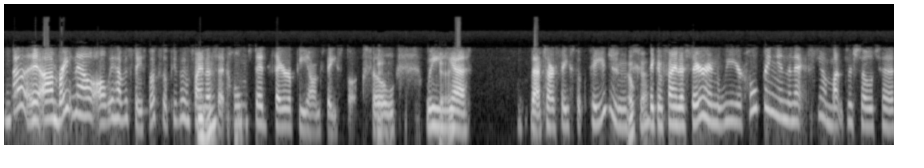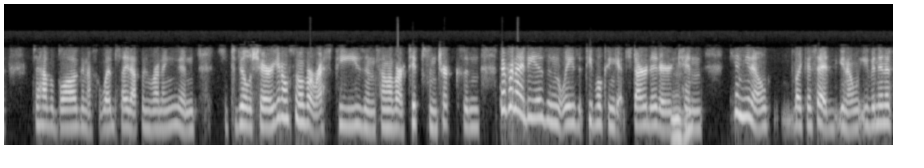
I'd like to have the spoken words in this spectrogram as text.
Well, um, right now all we have is Facebook, so people can find mm-hmm. us at Homestead Therapy on Facebook. So we, okay. uh, that's our Facebook page, and okay. they can find us there. And we are hoping in the next you know month or so to to have a blog and a website up and running, and to be able to share you know some of our recipes and some of our tips and tricks and different ideas and ways that people can get started or mm-hmm. can can you know like I said you know even in a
